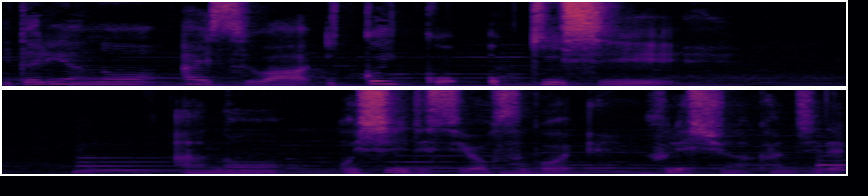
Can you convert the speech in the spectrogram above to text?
イタリアのアイスは一個一個大きいしあの美味しいですよ。すごい。フレッシュな感じで。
